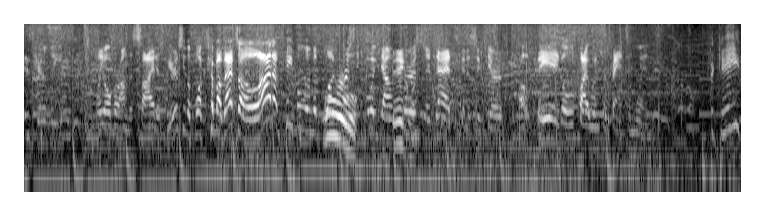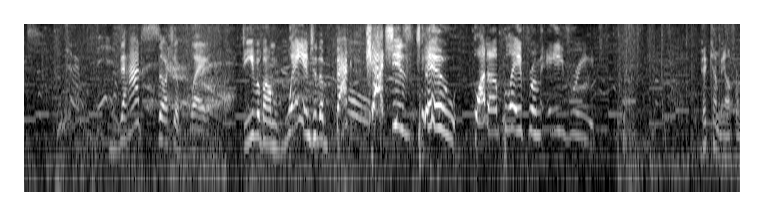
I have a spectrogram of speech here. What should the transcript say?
Is Gurley play over on the side as we hear see the flux come up. That's a lot of people in the flood. Mercy going down big first, and that's gonna secure a big old fight win for Phantom Win. The gates. That's such a play. D.Va Bomb way into the back. Catches two. What a play from Avery. Pick coming out from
